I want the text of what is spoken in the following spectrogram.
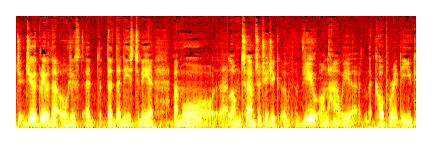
Do, do you agree with that, or you, uh, that there needs to be a, a more uh, long-term strategic uh, view on how we uh, cooperate the UK,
